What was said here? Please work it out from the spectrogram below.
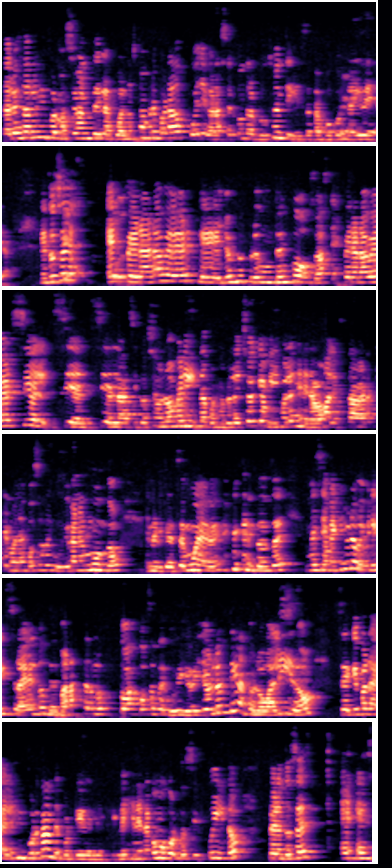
tal vez darle información de la cual no están preparados puede llegar a ser contraproducente y esa tampoco es la idea. Entonces, esperar a ver que ellos nos pregunten cosas, esperar a ver si, el, si, el, si la situación lo amerita, por ejemplo, el hecho de que a mi hijo le generaba malestar, que no hayan cosas de judíos en el mundo en el que él se mueve, entonces me decía, me quiero ir a vivir a Israel donde van a estar todas cosas de judíos, y yo lo entiendo, lo valido, sé que para él es importante porque le, le genera como cortocircuito, pero entonces es,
